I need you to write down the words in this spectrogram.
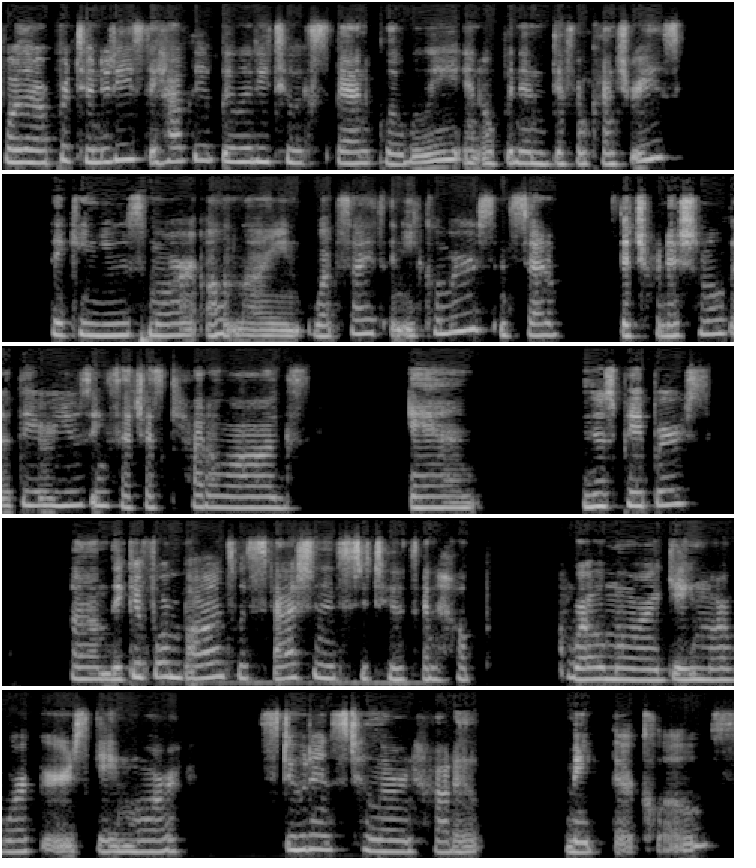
For their opportunities, they have the ability to expand globally and open in different countries. They can use more online websites and e-commerce instead of the traditional that they are using, such as catalogs and newspapers. Um, they can form bonds with fashion institutes and help grow more, gain more workers, gain more students to learn how to make their clothes.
